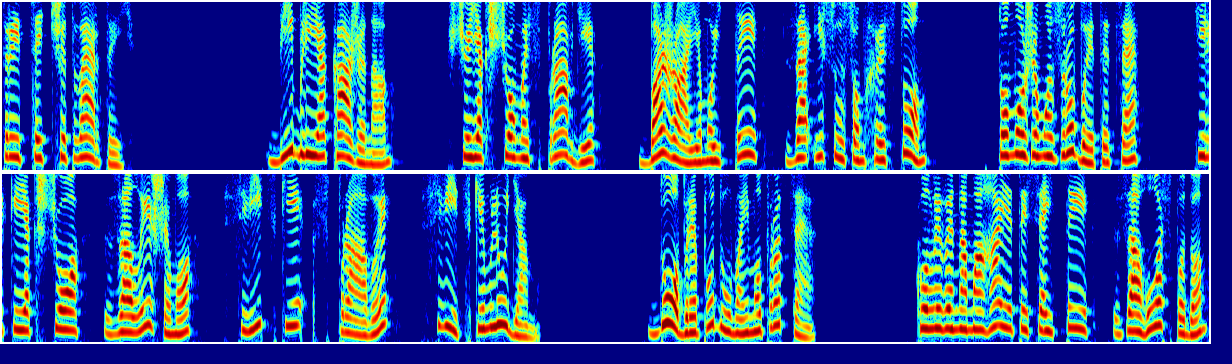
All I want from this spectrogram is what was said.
34. Біблія каже нам, що якщо ми справді бажаємо йти за Ісусом Христом, то можемо зробити це тільки якщо залишимо світські справи світським людям. Добре подумаймо про це. Коли ви намагаєтеся йти за Господом,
